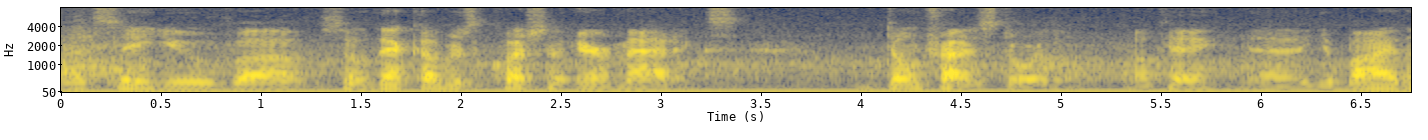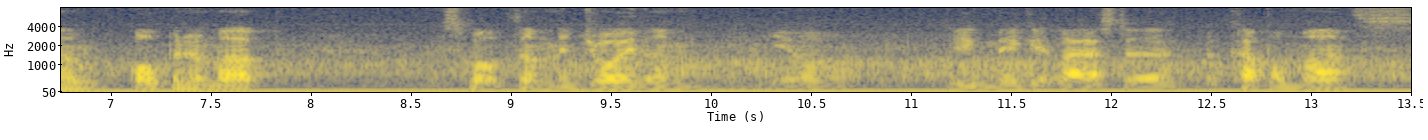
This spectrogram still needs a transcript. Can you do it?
let's say you've uh, so that covers the question of aromatics. Don't try to store them okay? Uh, you buy them open them up smoke them enjoy them you know you can make it last a, a couple months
